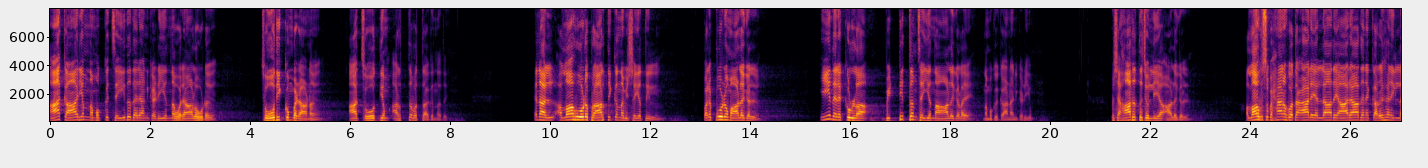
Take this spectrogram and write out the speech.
ആ കാര്യം നമുക്ക് ചെയ്തു തരാൻ കഴിയുന്ന ഒരാളോട് ചോദിക്കുമ്പോഴാണ് ആ ചോദ്യം അർത്ഥവത്താകുന്നത്. എന്നാൽ അള്ളാഹുവോട് പ്രാർത്ഥിക്കുന്ന വിഷയത്തിൽ പലപ്പോഴും ആളുകൾ ഈ നിലക്കുള്ള വിഡ്ഢിത്തം ചെയ്യുന്ന ആളുകളെ നമുക്ക് കാണാൻ കഴിയും. ഇപ്പം ഷഹാദത്ത് ചൊല്ലിയ ആളുകൾ. അള്ളാഹു സുബാനുഹത്ത ആലയല്ലാതെ ആരാധനക്ക് അർഹനില്ല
